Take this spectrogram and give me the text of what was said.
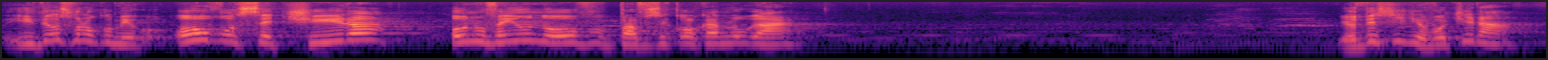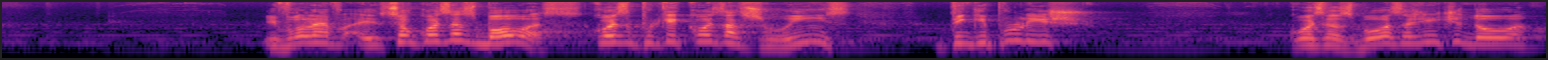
E Deus falou comigo: ou você tira, ou não vem o um novo para você colocar no lugar. Eu decidi, eu vou tirar. E vou levar. São coisas boas, coisa, porque coisas ruins tem que ir para o lixo. Coisas boas a gente doa.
